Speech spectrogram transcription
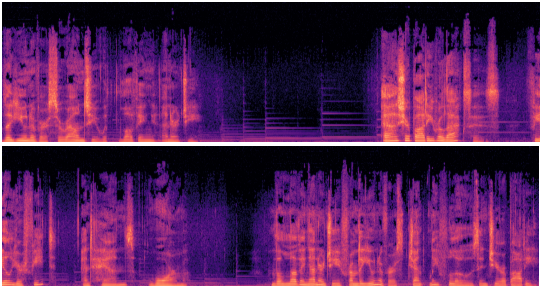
The universe surrounds you with loving energy. As your body relaxes, feel your feet and hands warm. The loving energy from the universe gently flows into your body.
